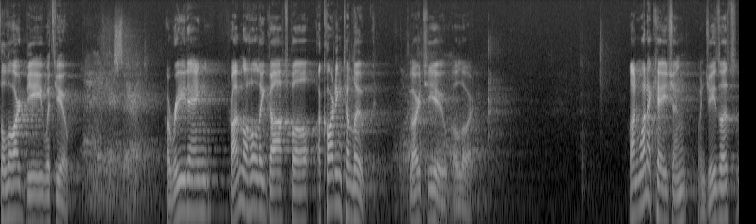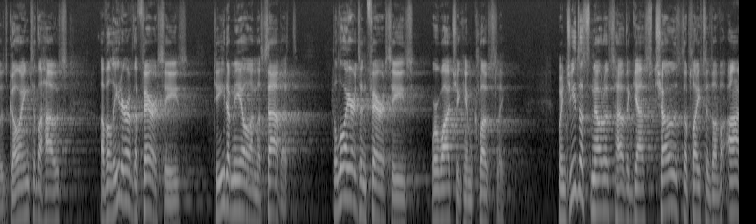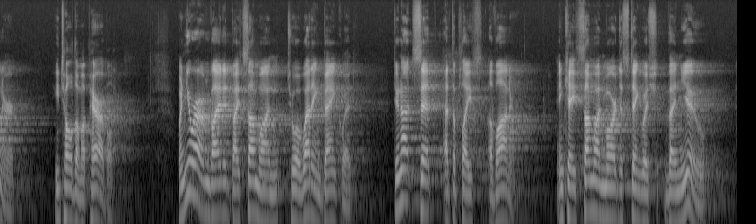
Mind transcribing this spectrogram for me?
The Lord be with you. And with your spirit. A reading from the Holy Gospel according to Luke. Glory to you, O Lord. On one occasion, when Jesus was going to the house of a leader of the Pharisees to eat a meal on the Sabbath, the lawyers and Pharisees were watching him closely. When Jesus noticed how the guests chose the places of honor, he told them a parable. When you are invited by someone to a wedding banquet, do not sit at the place of honor, in case someone more distinguished than you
